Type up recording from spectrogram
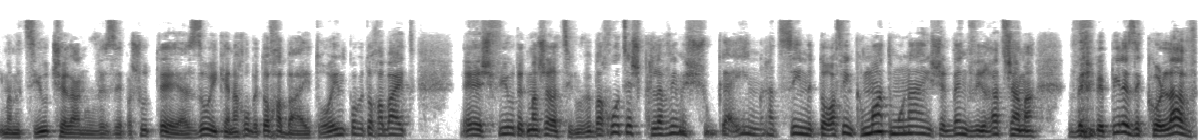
עם, המציאות שלנו, וזה פשוט uh, הזוי, כי אנחנו בתוך הבית, רואים פה בתוך הבית uh, שפיות את מה שרצינו, ובחוץ יש כלבים משוגעים, רצים, מטורפים, כמו התמונה ההיא של בן גביר רץ שמה, ומפיל איזה קולב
